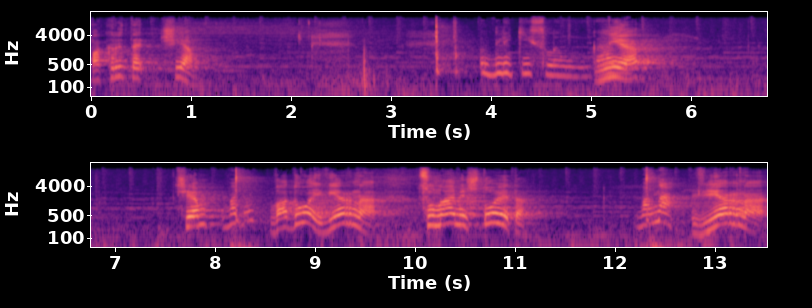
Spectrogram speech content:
покрыто чем? Углекислым газом. Нет. Чем? Водой. Водой, верно. Цунами что это? Волна. Верно.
